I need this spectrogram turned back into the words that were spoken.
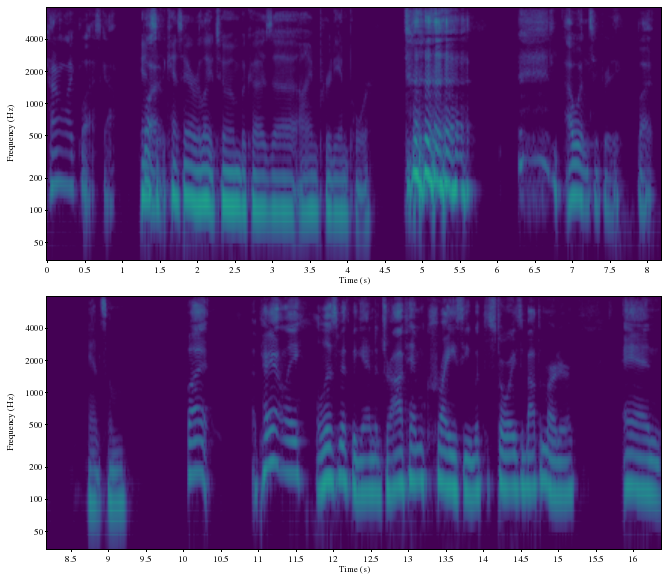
kind of like the last guy. Can't, say, can't say I relate to him because uh, I'm pretty and poor, I wouldn't say pretty, but handsome. But apparently, Elizabeth began to drive him crazy with the stories about the murder, and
